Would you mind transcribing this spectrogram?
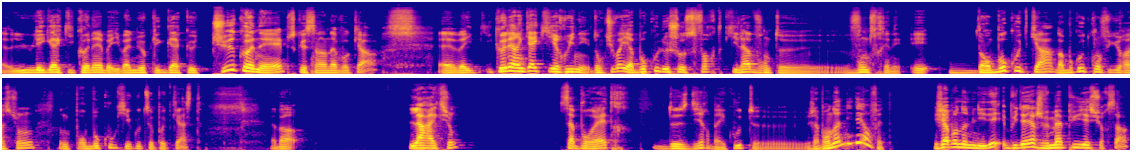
euh, les gars qu'il connaît, bah, il va mieux que les gars que tu connais, puisque c'est un avocat. Euh, bah, il connaît un gars qui est ruiné. Donc tu vois, il y a beaucoup de choses fortes qui là vont te, vont te freiner. Et dans beaucoup de cas, dans beaucoup de configurations, donc pour beaucoup qui écoutent ce podcast, eh ben, la réaction, ça pourrait être de se dire, bah écoute, euh, j'abandonne l'idée en fait. J'abandonne l'idée, et puis d'ailleurs, je vais m'appuyer sur ça.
